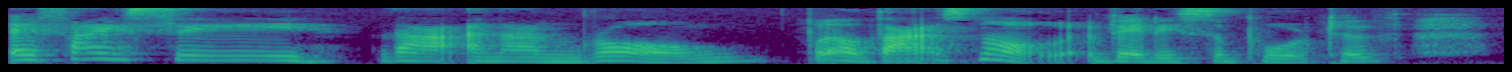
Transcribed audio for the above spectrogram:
If I say that and I'm wrong, well, that's not very supportive.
